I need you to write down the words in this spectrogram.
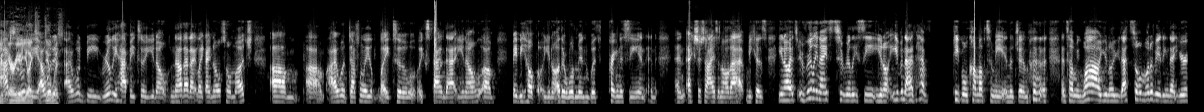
your absolutely. area you like to I deal would with? I would be really happy to, you know, now that I like I know so much, um, um, I would definitely like to expand that, you know, um, maybe help, uh, you know, other women with pregnancy and and and exercise and all that because, you know, it's really nice to really see, you know, even I've have people come up to me in the gym and tell me, "Wow, you know, you- that's so motivating that you're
